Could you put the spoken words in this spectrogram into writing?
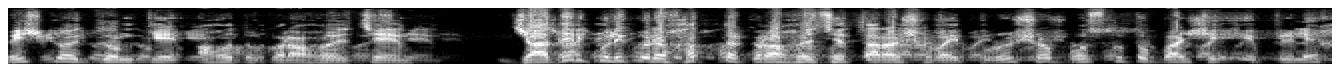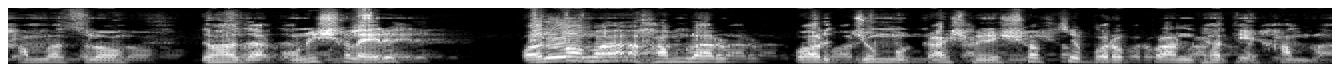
বেশ কয়েকজনকে আহত করা হয়েছে। যাদের গুলি করে হত্যা করা হয়েছে তারা সবাই পুরুষ ও বস্তুত বাইশে এপ্রিলে হামলা ছিল দু হাজার উনিশ সালের পুলওয়ামা হামলার পর জম্মু কাশ্মীরের সবচেয়ে বড় প্রাণঘাতী হামলা।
